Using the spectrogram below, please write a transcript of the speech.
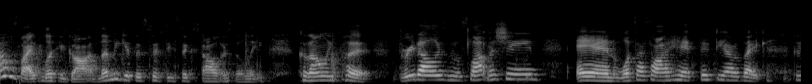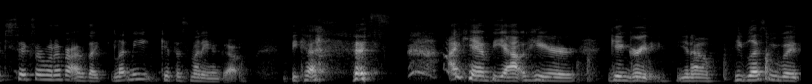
I was like, look at God, let me get this $56 and leave. Because I only put $3 in the slot machine and once I saw it hit 50, I was like, 56 or whatever, I was like, let me get this money and go. Because I can't be out here getting greedy, you know. He blessed me with,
